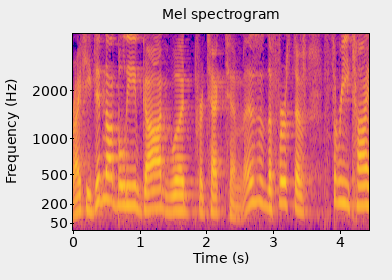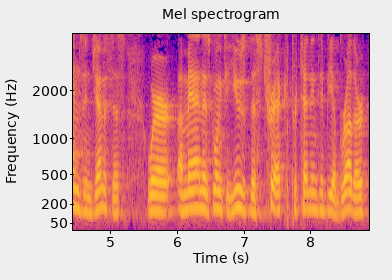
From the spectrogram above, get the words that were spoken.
right? He did not believe God would protect him. This is the first of three times in Genesis where a man is going to use this trick, pretending to be a brother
